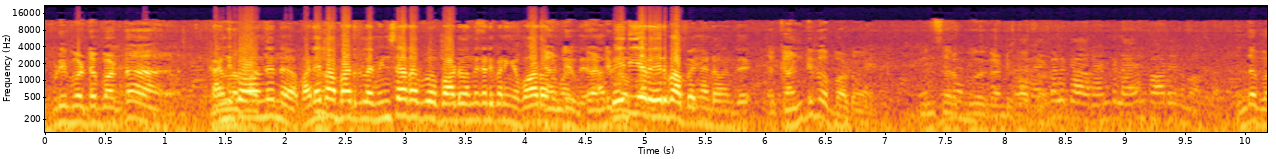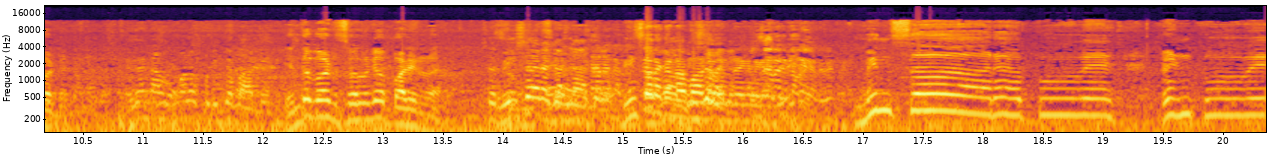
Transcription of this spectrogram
எப்படிப்பட்ட பாட்டா? கண்டிப்பா வந்து இந்த படையப்பா பாடத்துல மின்சார பூ பாட்டு வந்து கண்டிப்பா நீங்க பாடணும். பெரிய எதிர்பார்ப்பு எங்கிட்ட வந்து. கண்டிப்பா பாடுவோம். மின்சார பூவை கண்டிப்பா எந்த பாட்டு? உங்களை பிடிக்க பாட்டு? எந்த பாட்டு சொல்லுங்க பாடிடுறேன். மின்சார கண்ணா மின்சார கண்ணா மின்சார பூவே பெண் பூவே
